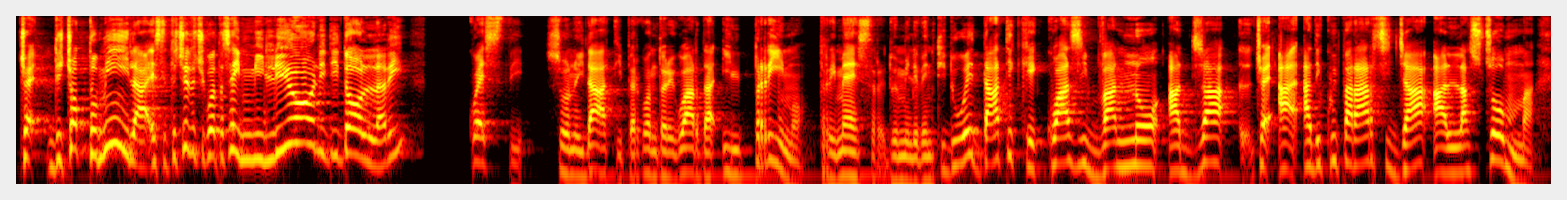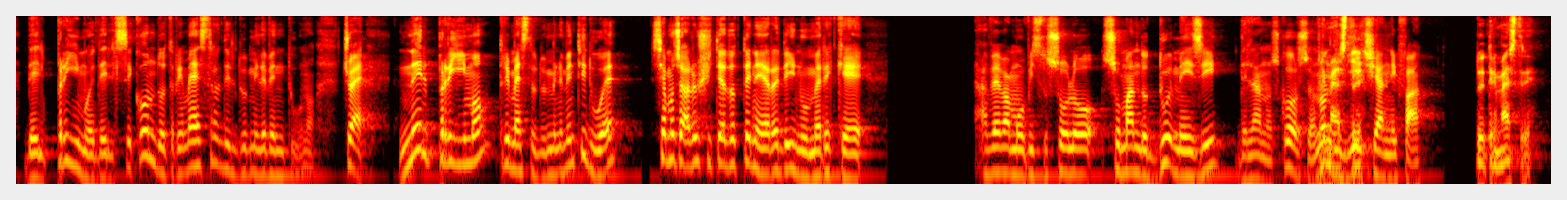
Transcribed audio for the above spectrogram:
cioè 18.756 milioni di dollari. Questi sono i dati per quanto riguarda il primo trimestre 2022, dati che quasi vanno a già, cioè a, ad equipararsi già alla somma del primo e del secondo trimestre del 2021. Cioè nel primo trimestre 2022 siamo già riusciti ad ottenere dei numeri che avevamo visto solo sommando due mesi dell'anno scorso, trimestri. non di dieci anni fa. Due trimestri?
